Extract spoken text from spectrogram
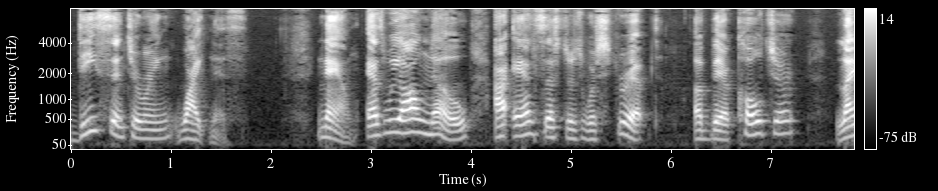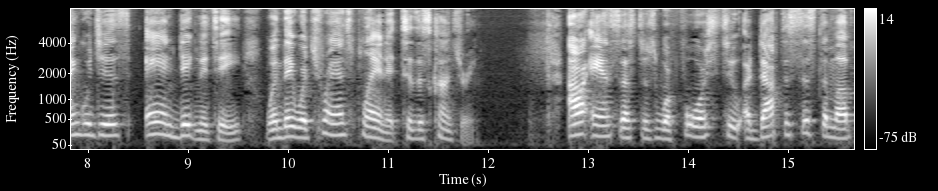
Decentering Whiteness. Now, as we all know, our ancestors were stripped of their culture, languages, and dignity when they were transplanted to this country. Our ancestors were forced to adopt a system of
